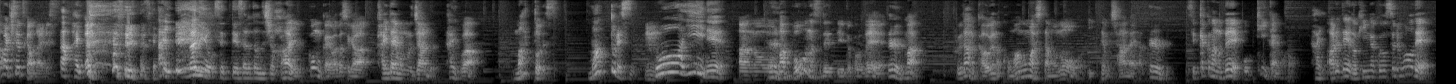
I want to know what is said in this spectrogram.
んまり季節感はないです。あ、はい。すいませんはい。何を設定されたんでしょうか？はい。今回私が買いたいもののジャンルはい。は、マットレス。マットレス。うんおー、いいね。あの、うんまあ、ボーナスでっていうところで、うんまあ、普段買うような細々したものを言ってもしゃあないなと。うん。せっかくなので、大きい買い物。はい。ある程度金額をするもので、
